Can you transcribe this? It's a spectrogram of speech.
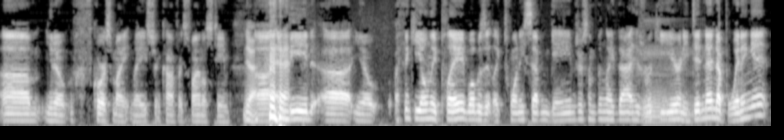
yeah. Um, you know, of course, my, my Eastern Conference Finals team. Yeah. uh, Embiid, uh, you know, I think he only played, what was it, like 27 games or something like that his rookie mm. year, and he didn't end up winning it.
